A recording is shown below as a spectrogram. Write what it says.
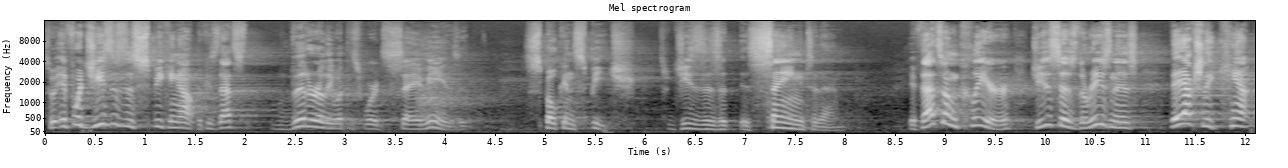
So if what Jesus is speaking out, because that's literally what this word say means spoken speech. Jesus is, is saying to them. If that's unclear, Jesus says the reason is they actually can't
